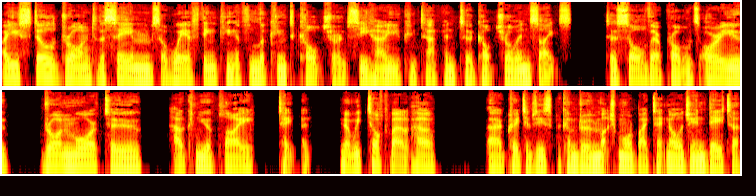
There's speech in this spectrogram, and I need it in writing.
are you still drawn to the same sort of way of thinking of looking to culture and see how you can tap into cultural insights to solve their problems? Or are you drawn more to how can you apply tech? You know, we talk about how uh, creativity has become driven much more by technology and data.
